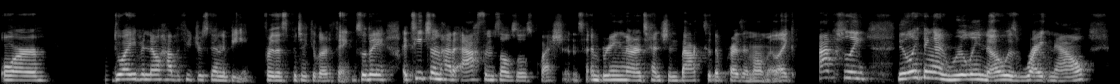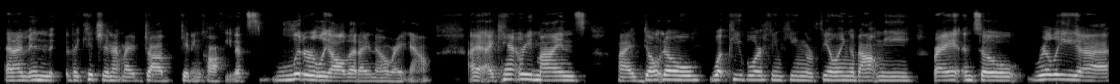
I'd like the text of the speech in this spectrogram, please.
or do I even know how the future is going to be for this particular thing? So they, I teach them how to ask themselves those questions and bring their attention back to the present moment. Like, actually, the only thing I really know is right now, and I'm in the kitchen at my job getting coffee. That's literally all that I know right now. I, I can't read minds. I don't know what people are thinking or feeling about me, right? And so, really, uh,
